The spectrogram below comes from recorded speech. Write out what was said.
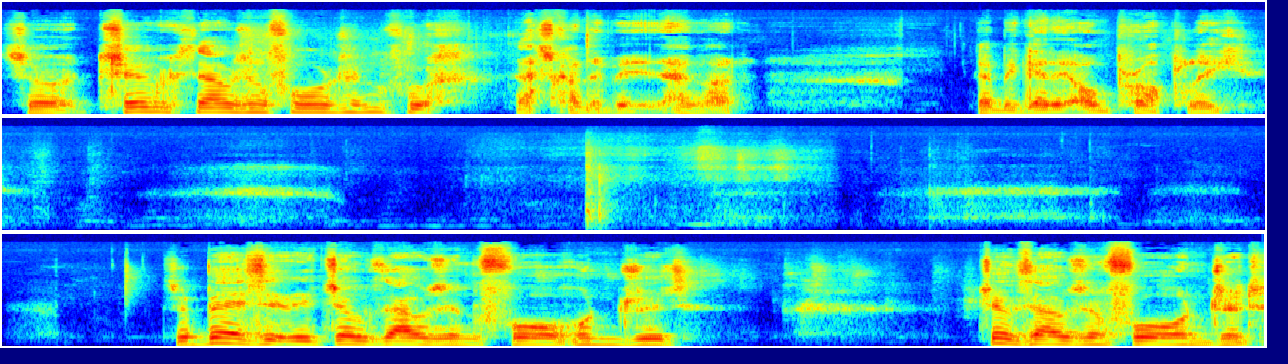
So 2,400, that's got to be, hang on. Let me get it on properly. So basically 2,400 2,400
